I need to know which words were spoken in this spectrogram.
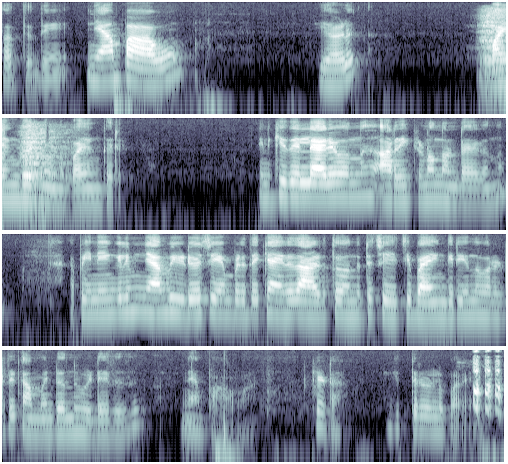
സത്യത്തിൽ ഞാൻ പാവം. ഇയാൾ ഭയങ്കരനാണ് ഭയങ്കരം. എനിക്കിതെല്ലാവരും ഒന്ന് അറിയിക്കണമെന്നുണ്ടായിരുന്നു. അപ്പോൾ ഇനിയെങ്കിലും ഞാൻ വീഡിയോ ചെയ്യുമ്പോഴത്തേക്ക് അതിന്റെ താഴത്ത് വന്നിട്ട് ചേച്ചി ഭയങ്കരി എന്ന് പറഞ്ഞിട്ട് കമന്റ് ഒന്നും വിടരുത് ഞാൻ പാവാണ്. കേട്ടോ? എനിക്ക് ഇത്രയേ ഉള്ളൂ പറയാം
